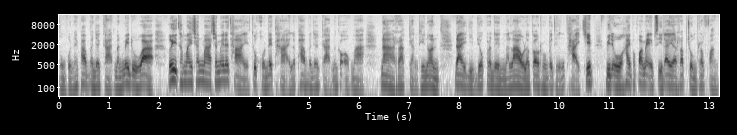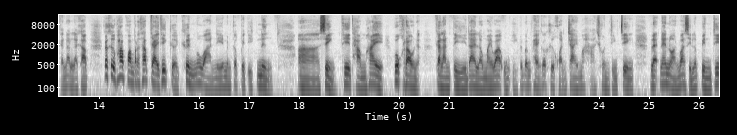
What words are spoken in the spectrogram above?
ส่งผลให้ภาพบรรยากาศมันไม่ดูว่าเฮ้ยทำไมฉันมาฉันไม่ได้ถ่าย ทุกคนได้ถ่ายและภาพบรรยากาศมันก็ออกมาน่ารักอย่างที่นอนได้หยิบยกประเด็นมาเล่า แล้วก็รวมไปถึงถ่ายคลิปวิดีโอให้พ่อพ่อแม่ FC ได้รับชมรับฟังกันนั่นแหละครับ ก็คือภาพความประทับใจที่เกิดขึ้นเมื่อวานนี้มันก็เป็นอีกหนึ่งสิ่งที่ทำให้พวกเราเนี่ย การันตีได้แล้วไหมว่าอุ๋งอิงเป็นบ้านแพงก็คือขวัญใจมหาชนจริง ๆ และแน่นอนว่าศิลปินที่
